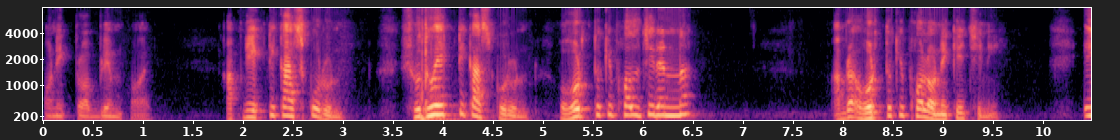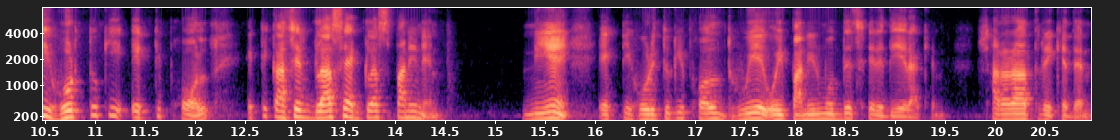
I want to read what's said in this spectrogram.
অনেক প্রবলেম হয়। আপনি একটি কাজ করুন, শুধু একটি কাজ করুন হর্তকি ফল চিনেন না? আমরা হর্তকি ফল অনেকেই চিনি। এই হর্তকি একটি ফল, একটি কাঁচের গ্লাসে এক গ্লাস পানি নেন, নিয়ে একটি হরিতকি ফল ধুয়ে ওই পানির মধ্যে ছেড়ে দিয়ে রাখেন, সারা রাত রেখে দেন।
